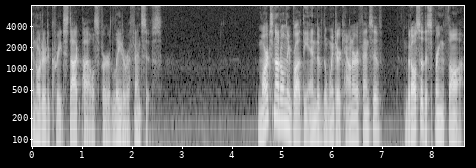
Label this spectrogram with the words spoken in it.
in order to create stockpiles for later offensives. March not only brought the end of the winter counteroffensive, but also the spring thaw.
